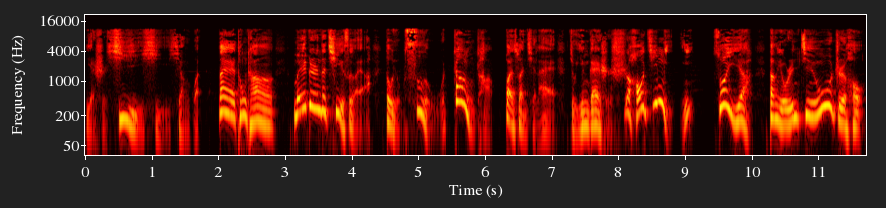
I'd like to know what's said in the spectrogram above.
也是息息相关。那通常。每个人的气色呀，都有四五丈长，换算起来就应该是十好几米。所以呀，当有人进屋之后，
